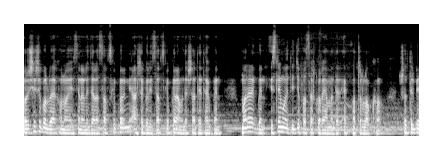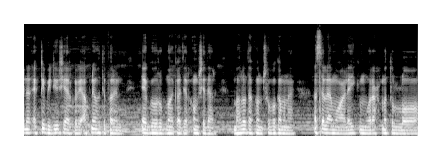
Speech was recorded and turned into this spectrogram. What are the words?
পরিশেষে বলব এখনও এই চ্যানেলে যারা সাবস্ক্রাইব করেনি আশা করি সাবস্ক্রাইব করে আমাদের সাথে থাকবেন। মনে রাখবেন, ইসলাম ঐতিহ্য প্রচার করে আমাদের একমাত্র লক্ষ্য। সত্যের বিনার একটি ভিডিও শেয়ার করে আপনিও হতে পারেন এ গৌরবময় কাজের অংশীদার। ভালো থাকুন, শুভকামনায়। আসসালামু আলাইকুম ওরহমতুল্লাহ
